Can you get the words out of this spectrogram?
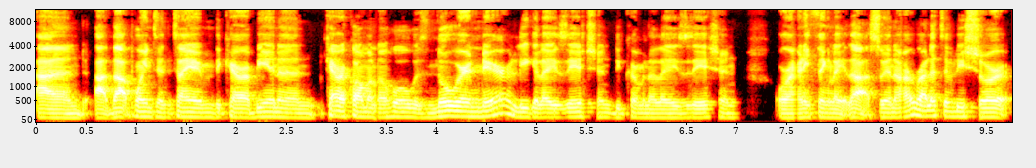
And at that point in time, the Caribbean and CARICOM on the whole was nowhere near legalization, decriminalization, or anything like that. So in our relatively short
